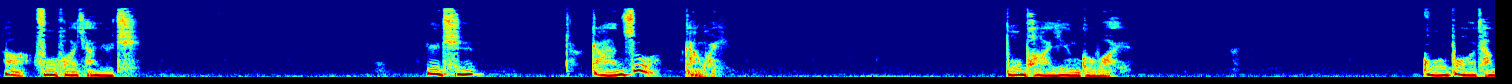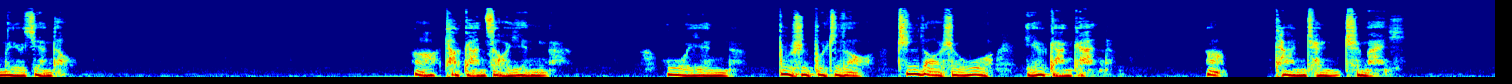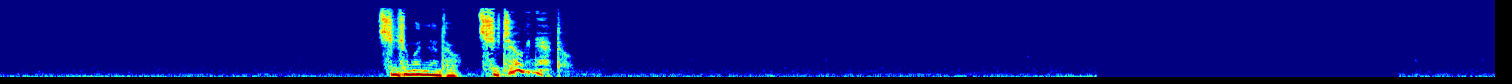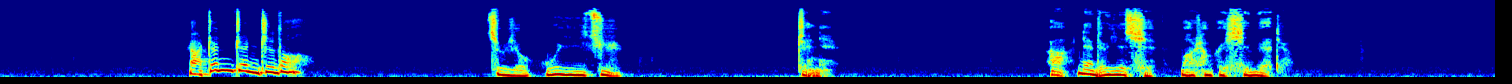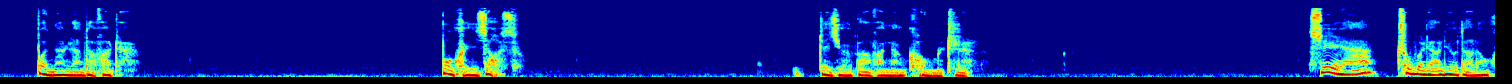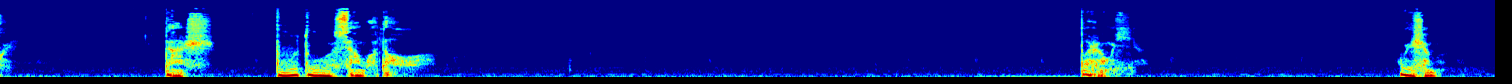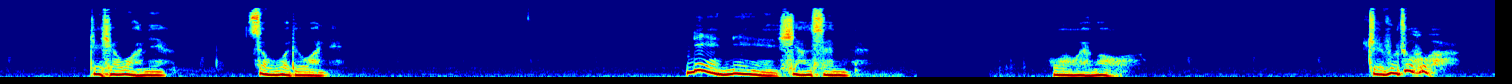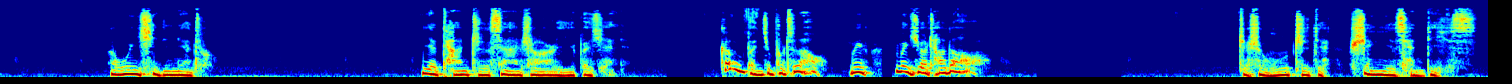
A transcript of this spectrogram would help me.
啊，佛法讲愚痴，愚痴，敢作敢为，不怕因果报应，果报他没有见到，啊，他敢造因呢，恶因呢，不是不知道，知道是恶，也敢干的，啊，贪嗔痴慢疑。起什么念头？起这个念头啊！真正知道，就有畏惧之念啊！念头一起，马上会熄灭掉，不能让它发展。不可以造作，这就有办法能控制了。虽然出不了六道轮回，但是不堕三恶道啊，为什么？这些妄念，作恶的妄念。念念相生，往外冒，止不住啊！啊，微细的念头，一弹指三十二亿八千年，根本就不知道，没有没觉察到，这是无知的深一层的意思。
